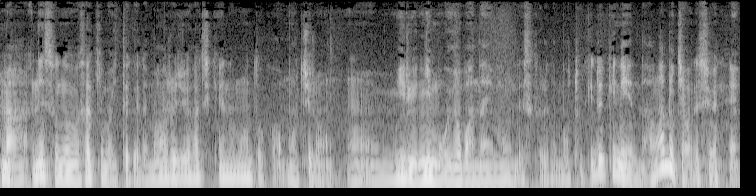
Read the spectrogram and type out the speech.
まあねそのさっきも言ったけど R18 系のものとかはもちろん、うん、見るにも及ばないもんですけれども時々ね眺めちゃうんですよね。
